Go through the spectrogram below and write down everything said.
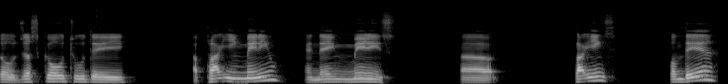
So just go to the uh, plugin menu and then manage uh, plugins. From there,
